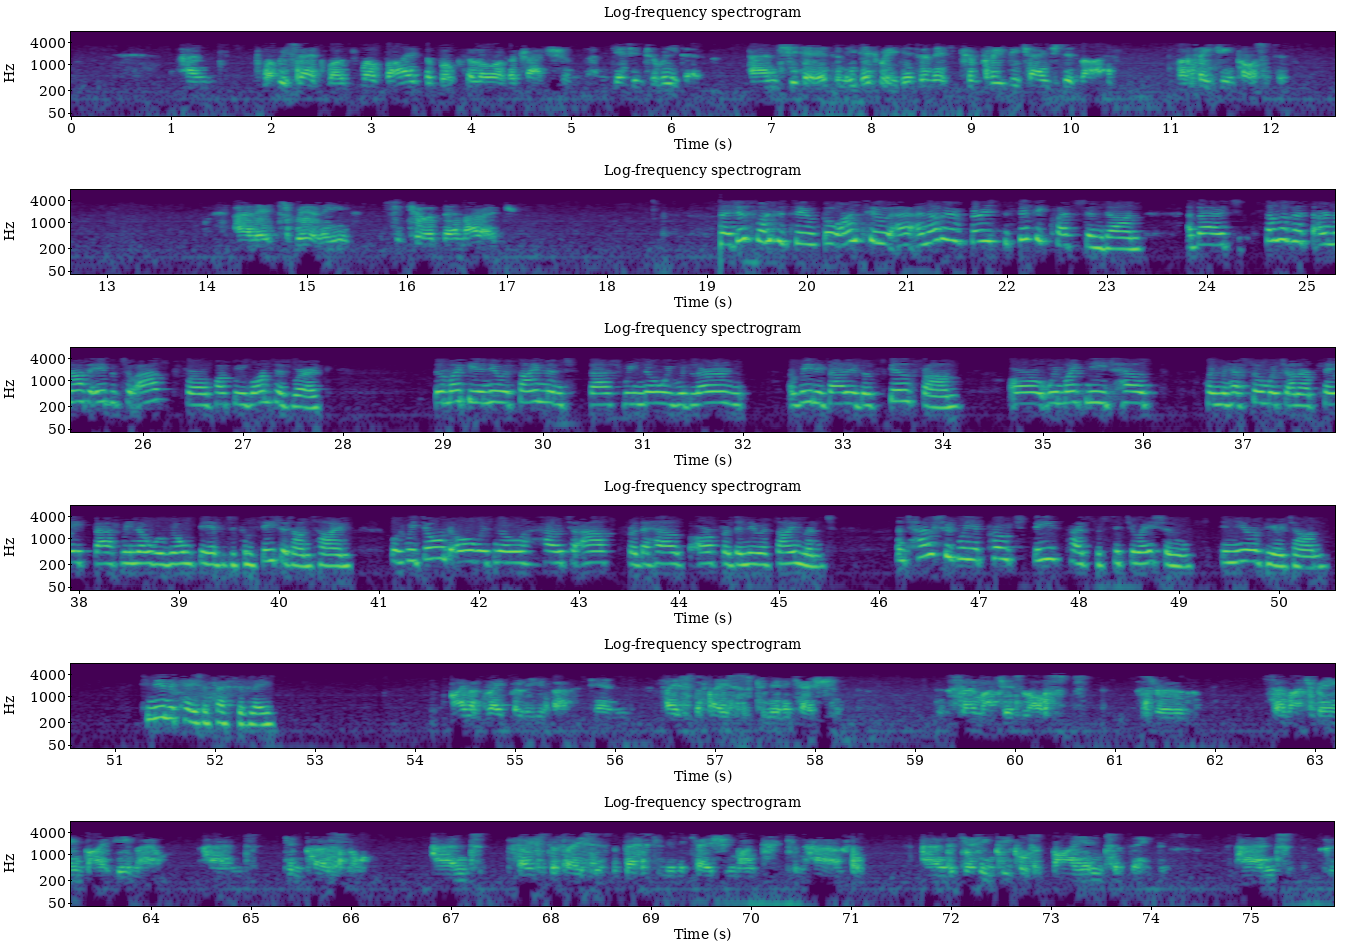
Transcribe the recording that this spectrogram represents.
And what we said was, well, buy the book, The Law of Attraction, and get him to read it. And she did, and he did read it, and it completely changed his life of thinking positive. And it's really secured their marriage. I just wanted to go on to uh, another very specific question, Don, about some of us are not able to ask for what we want at work. There might be a new assignment that we know we would learn a really valuable skill from, or we might need help when we have so much on our plate that we know we won't be able to complete it on time but we don't always know how to ask for the help or for the new assignment. And how should we approach these types of situations, in your view, John? Communicate effectively. I'm a great believer in face-to-face communication. So much is lost through so much being by email and impersonal. And face to face is the best communication one can have, and getting people to buy into things, and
